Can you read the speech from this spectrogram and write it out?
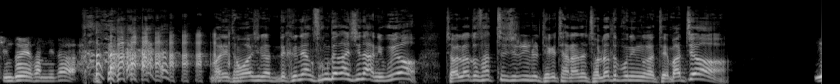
진도에 삽니다. 많이 당황하신 것 같은데 그냥 송대관 씨는 아니고요. 전라도 사투리를 되게 잘하는 전라도 분인 것 같아요. 맞죠? 예,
